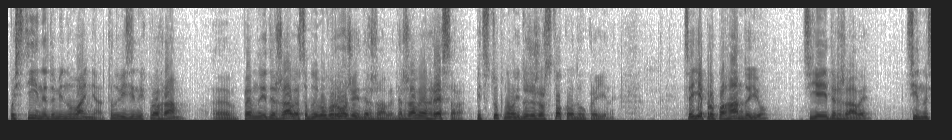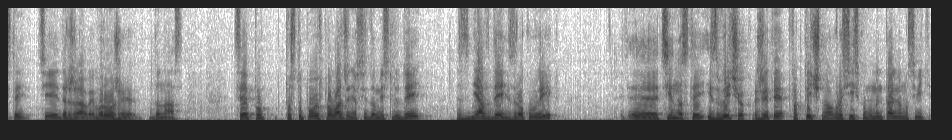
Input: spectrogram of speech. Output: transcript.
постійне домінування телевізійних програм е, певної держави, особливо ворожої держави, держави-агресора, підступного і дуже жорстокого до України, Це є пропагандою цієї держави, цінностей цієї держави, ворожої до нас. Це поступове впровадження в свідомість людей з дня в день, з року в рік, е, цінностей і звичок жити фактично в російському ментальному світі,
